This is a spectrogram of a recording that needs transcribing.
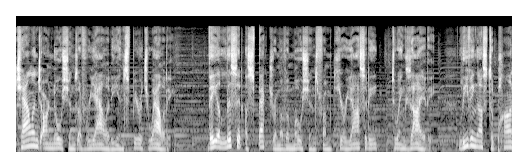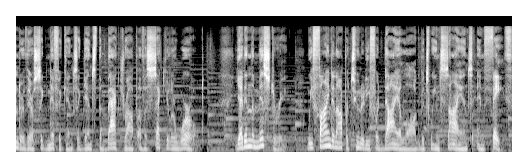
challenge our notions of reality and spirituality. They elicit a spectrum of emotions from curiosity to anxiety, leaving us to ponder their significance against the backdrop of a secular world. Yet in the mystery, we find an opportunity for dialogue between science and faith,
